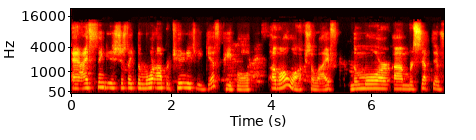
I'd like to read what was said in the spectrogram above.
And i think it's just like the more opportunities we give people of all walks of life the more um, receptive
